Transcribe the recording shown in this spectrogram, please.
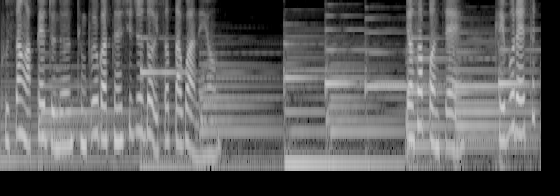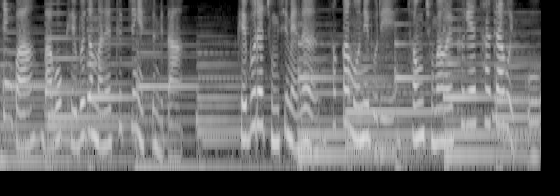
불상 앞에 두는 등불 같은 시주도 있었다고 하네요. 여섯 번째, 괴불의 특징과 마곡 괴불전만의 특징이 있습니다. 괴불의 중심에는 석가모니불이 정중앙을 크게 차지하고 있고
